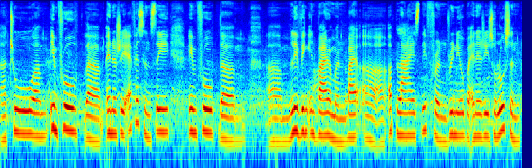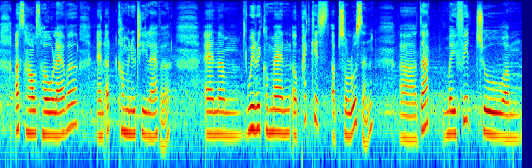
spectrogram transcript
uh, to um, improve the energy efficiency, improve the um, living environment by uh, applying different renewable energy solutions at household level and at community level. And um, we recommend a package of solution uh, that may fit to um,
